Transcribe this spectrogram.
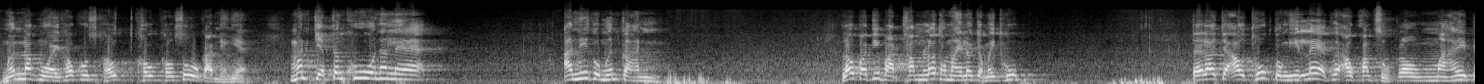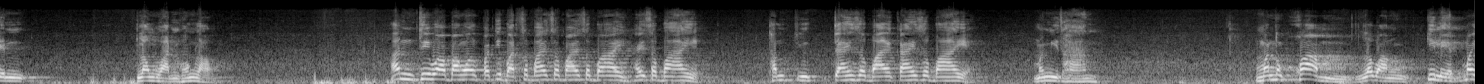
เหมือนนักมวยเขาเขาเขาเขาเขาสู้กันอย่างเงี้ยมันเจ็บทั้งคู่นั่นแหละ อันนี้ก็เหมือนกัน เราปฏิบัติทำแล้วทำไมเราจะไม่ทุกข์แต่เราจะเอาทุกข์ตรงนี้แลกเพื่อเอาความสุขเรามาให้เป็นรางวัลของเรา อันที่ว่าบางวันปฏิบัติสบายสบายสบายให้สบายทำใจให้สบายกายให้สบายมันมีทาง มันต้องคว่ำระหว่างกิเลสไม่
